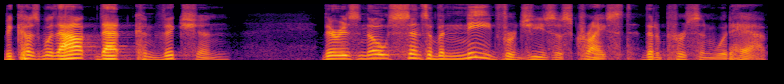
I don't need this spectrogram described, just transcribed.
Because without that conviction, there is no sense of a need for Jesus Christ that a person would have.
